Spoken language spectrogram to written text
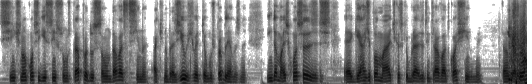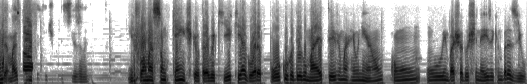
se a gente não conseguir esses insumos para a produção da vacina aqui no Brasil, a gente vai ter alguns problemas, né? Ainda mais com essas é, guerras diplomáticas que o Brasil tem travado com a China, né? Então, agora é mais do que a gente precisa, né? Informação quente que eu trago aqui é que agora há pouco o Rodrigo Maia teve uma reunião com o embaixador chinês aqui no Brasil.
